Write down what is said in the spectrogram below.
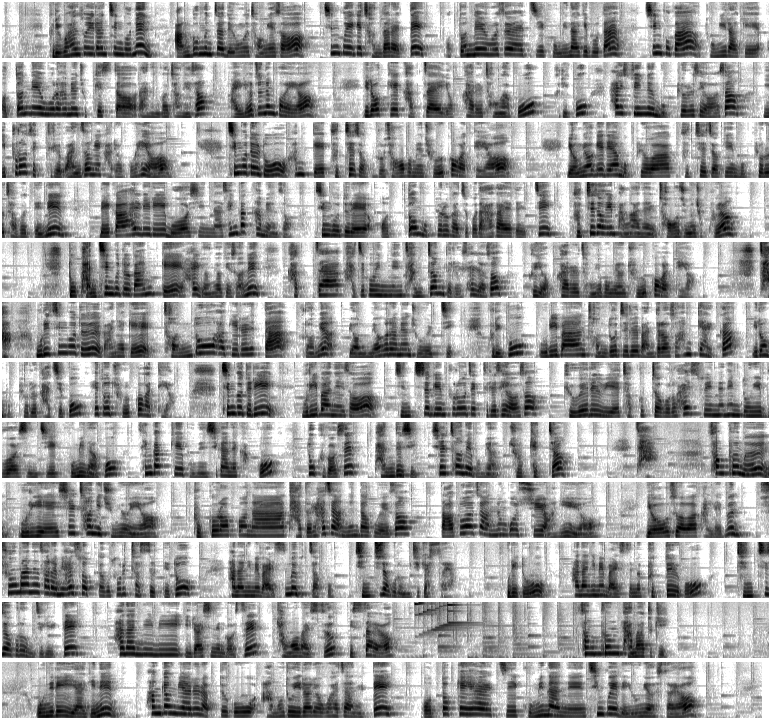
그리고 한소희란 친구는 안부 문자 내용을 정해서 친구에게 전달할 때 어떤 내용을 써야 할지 고민하기보다 친구가 동일하게 어떤 내용으로 하면 좋겠어 라는 걸 정해서 알려주는 거예요. 이렇게 각자의 역할을 정하고 그리고 할 수 있는 목표를 세워서 이 프로젝트를 완성해 가려고 해요. 친구들도 함께 구체적으로 적어보면 좋을 것 같아요. 영역에 대한 목표와 구체적인 목표를 적을 때는 내가 할 일이 무엇이 있나 생각하면서 친구들의 어떤 목표를 가지고 나아가야 될지 구체적인 방안을 적어주면 좋고요. 또 반 친구들과 함께 할 영역에서는 각자 가지고 있는 장점들을 살려서 그 역할을 정해보면 좋을 것 같아요. 자, 우리 친구들 만약에 전도하기를 했다. 그러면 몇 명을 하면 좋을지, 그리고 우리 반 전도지를 만들어서 함께 할까? 이런 목표를 가지고 해도 좋을 것 같아요. 친구들이 우리 반에서 진취적인 프로젝트를 세워서 교회를 위해 적극적으로 할 수 있는 행동이 무엇인지 고민하고 생각해 보는 시간을 갖고 또 그것을 반드시 실천해 보면 좋겠죠? 자, 성품은 우리의 실천이 중요해요. 부끄럽거나 다들 하지 않는다고 해서 나도 하지 않는 것이 아니에요. 여호수아와 갈렙은 수많은 사람이 할 수 없다고 소리쳤을 때도 하나님의 말씀을 붙잡고 진취적으로 움직였어요. 우리도 하나님의 말씀을 붙들고 진취적으로 움직일 때 하나님이 일하시는 것을 경험할 수 있어요. 성품 담아두기. 오늘의 이야기는 환경미화를 앞두고 아무도 일하려고 하지 않을 때 어떻게 해야 할지 고민하는 친구의 내용이었어요.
